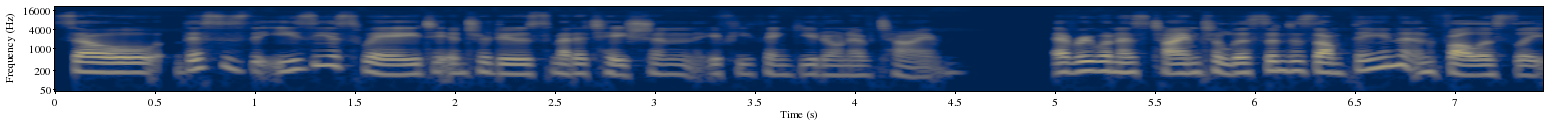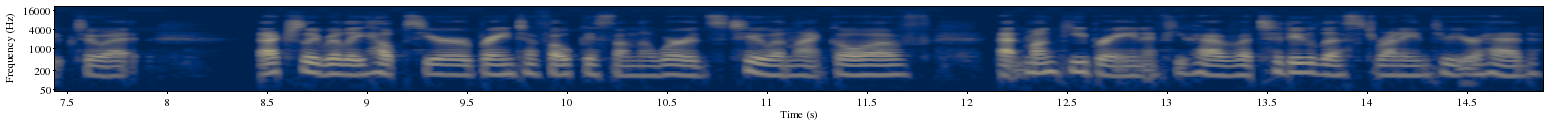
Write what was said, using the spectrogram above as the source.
So, this is the easiest way to introduce meditation if you think you don't have time. Everyone has time to listen to something and fall asleep to it. It actually really helps your brain to focus on the words too and let go of that monkey brain if you have a to do list running through your head.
